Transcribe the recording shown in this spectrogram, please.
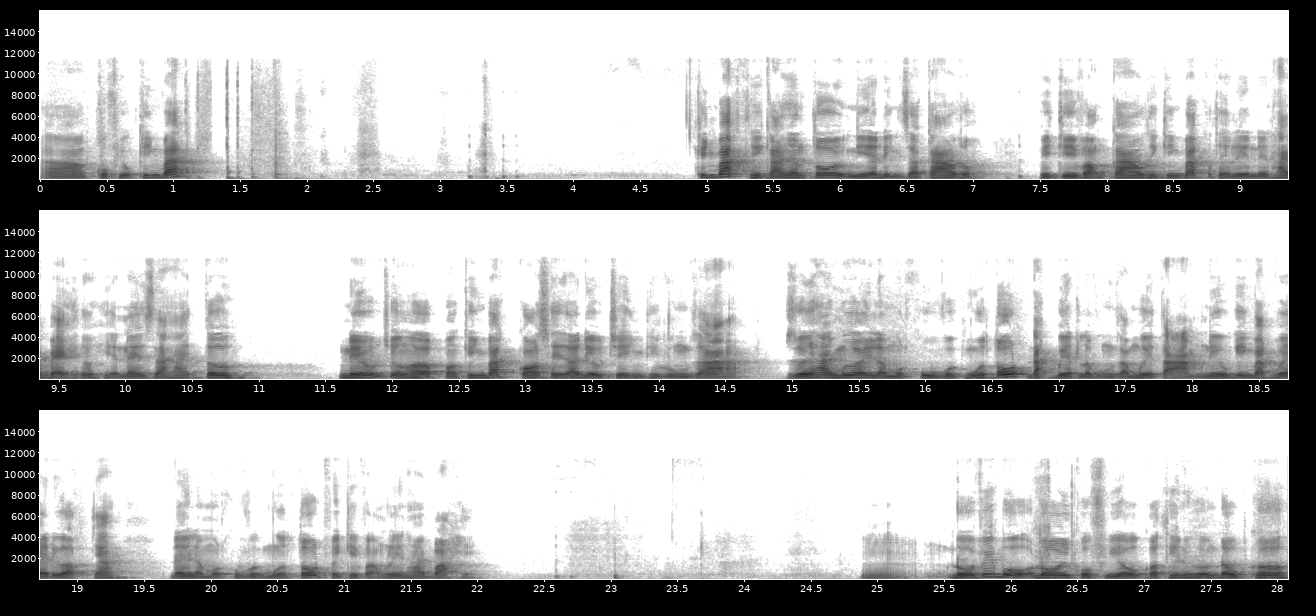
À, cổ phiếu Kinh Bắc. Kinh Bắc thì cá nhân tôi nghĩ là định giá cao rồi. Vì kỳ vọng cao thì Kinh Bắc có thể lên đến 27 thôi, hiện nay giá 24. Nếu trường hợp mà Kinh Bắc có xảy ra điều chỉnh thì vùng giá dưới 20 là một khu vực mua tốt, đặc biệt là vùng giá 18 nếu Kinh Bắc về được nhé. Đây là một khu vực mua tốt với kỳ vọng lên 27. đối với bộ đôi cổ phiếu có thiên hướng đầu cơ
